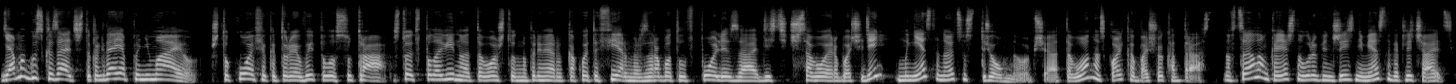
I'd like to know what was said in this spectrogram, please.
Я могу сказать, что когда я понимаю, что кофе, который я выпила с утра, стоит в половину от того, что, например, какой-то фермер заработал в поле за 10-часовой рабочий день, мне становится стрёмно вообще от того, насколько большой контраст. Но в целом, конечно, уровень жизни местных отличается.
